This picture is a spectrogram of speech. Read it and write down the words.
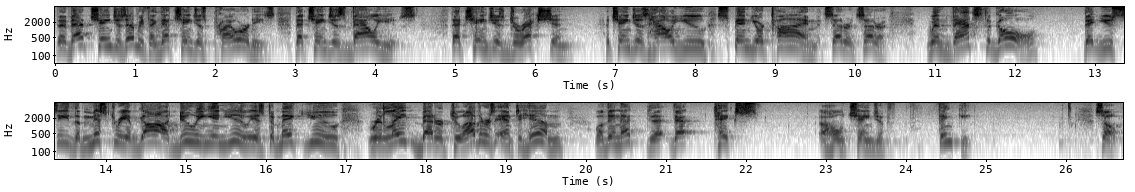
That changes everything. That changes priorities. That changes values. That changes direction. It changes how you spend your time, et cetera, et cetera. When that's the goal, that you see the mystery of God doing in you is to make you relate better to others and to Him, well, then that, that, that takes a whole change of thinking. So,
